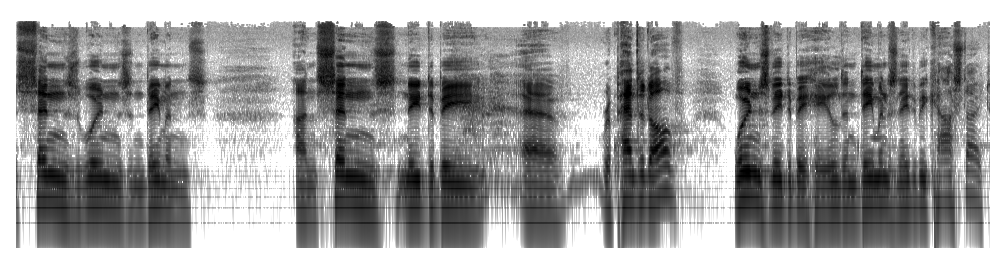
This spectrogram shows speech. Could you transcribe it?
sins, wounds, and demons. And sins need to be uh, repented of, wounds need to be healed, and demons need to be cast out.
